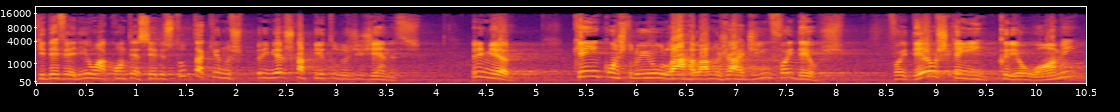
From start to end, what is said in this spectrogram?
que deveriam acontecer. Isso tudo está aqui nos primeiros capítulos de Gênesis. Primeiro, quem construiu o lar lá no jardim foi Deus. Foi Deus quem criou o homem,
